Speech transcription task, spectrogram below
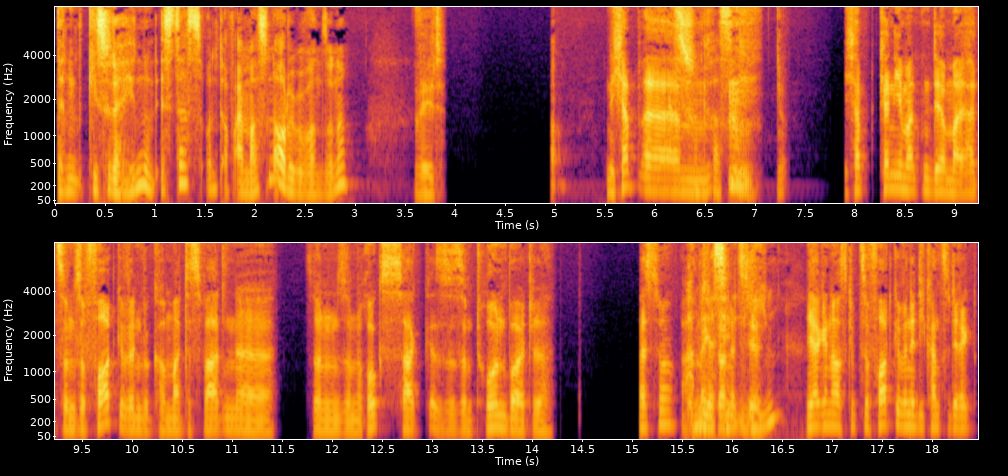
dann gehst du da hin und isst das und auf einmal hast du ein Auto gewonnen, so, ne? Wild. Ich hab, Das ist schon ähm, krass. ich hab, kenn jemanden, der mal halt so einen Sofortgewinn bekommen hat. Das war eine, so ein, so ein Rucksack, also so ein Turnbeutel. Weißt du? Haben die das hinten liegen? Ja, genau, es gibt Sofortgewinne, die kannst du direkt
